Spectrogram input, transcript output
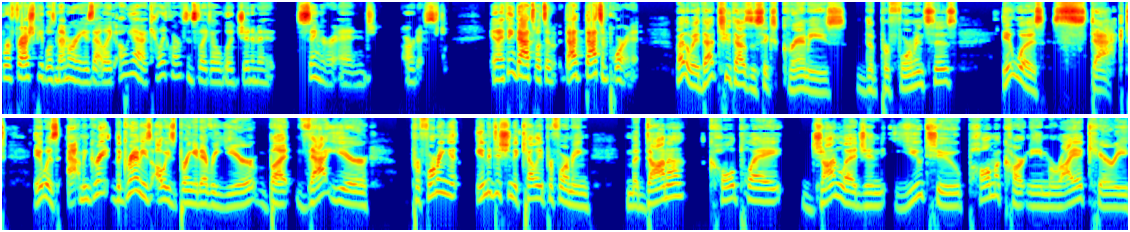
refreshed people's memories that like oh yeah kelly clarkson's like a legitimate singer and artist. And i think that's what's that that's important By the way, that 2006 Grammys, the performances, it was stacked. It was, I mean, great. The Grammys always bring it every year, but that year, performing, in addition to Kelly performing, Madonna, Coldplay, John Legend, U2, Paul McCartney, Mariah Carey,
